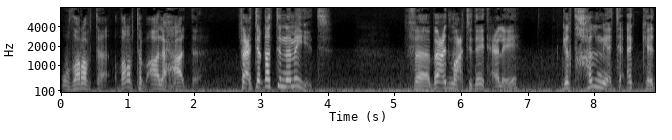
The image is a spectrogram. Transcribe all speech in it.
وضربته ضربته بآلة حادة فاعتقدت إنه ميت. فبعد ما اعتديت عليه قلت خلني أتأكد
